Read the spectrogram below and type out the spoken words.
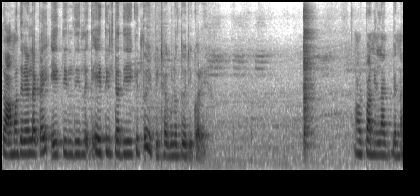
তো আমাদের এলাকায় এই তিল দিলে, এই তিলটা দিয়ে কিন্তু এই পিঠাগুলো তৈরি করে। আর পানি লাগবে না।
